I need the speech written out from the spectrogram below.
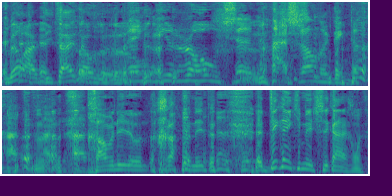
Wel uit die tijd over. Breng die rozen naar Sander. Ik denk, dat gaat, dat gaat, dat gaat. Gaan we niet doen. Gaan we niet doen. Het dingetje miste ik eigenlijk.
